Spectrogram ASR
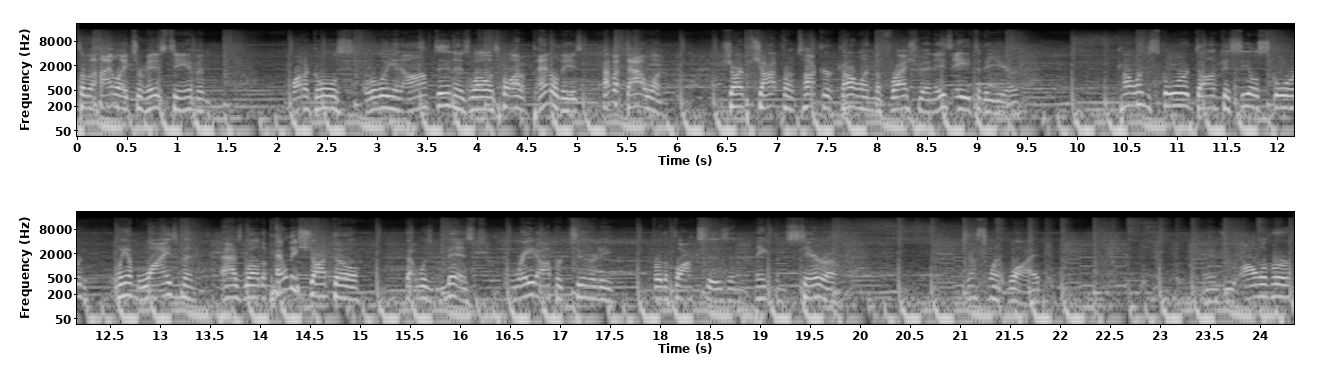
some of the highlights from his team and lot of goals early and often, as well as a lot of penalties. How about that one? Sharp shot from Tucker Cullen, the freshman, his eighth of the year. Cullen scored, Dom Casile scored, Liam Wiseman as well. The penalty shot, though, that was missed. Great opportunity for the Foxes, and Nathan Serra just went wide. Andrew Oliver,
